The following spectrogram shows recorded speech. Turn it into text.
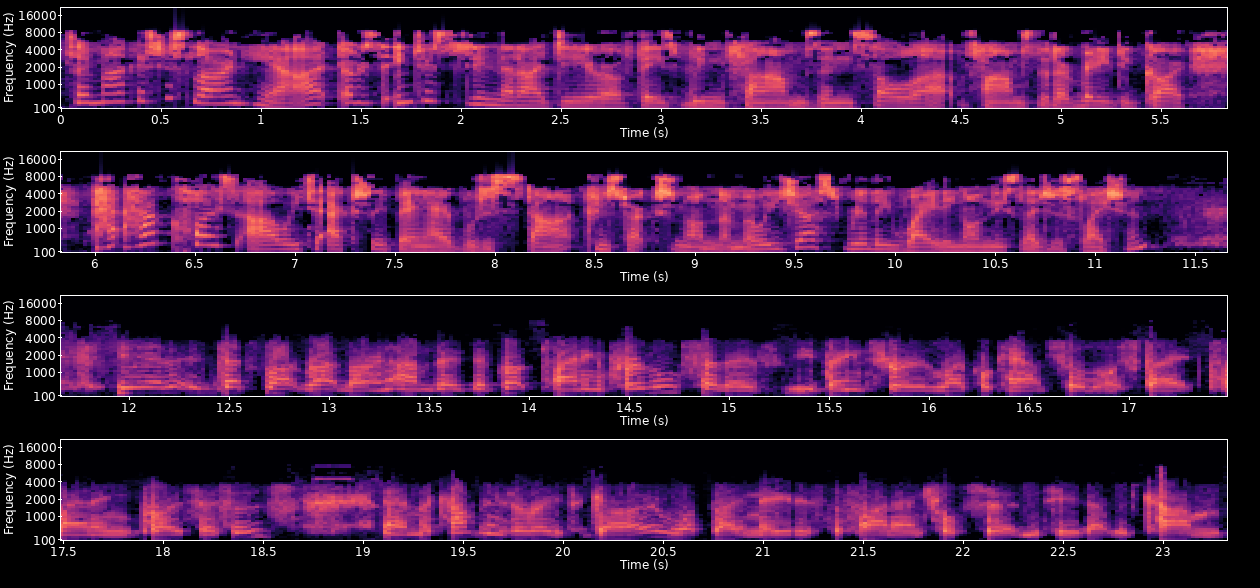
So, Marcus, just Lauren here. I, I was interested in that idea of these wind farms and solar farms that are ready to go. H- how close are we to actually being able to start construction on them? Are we just really waiting on this legislation? Yeah, that's right, right Lauren. Um, they, have got planning approval, so they've been through local council or state planning processes, and the companies are ready to go. What they need is the financial certainty that would come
